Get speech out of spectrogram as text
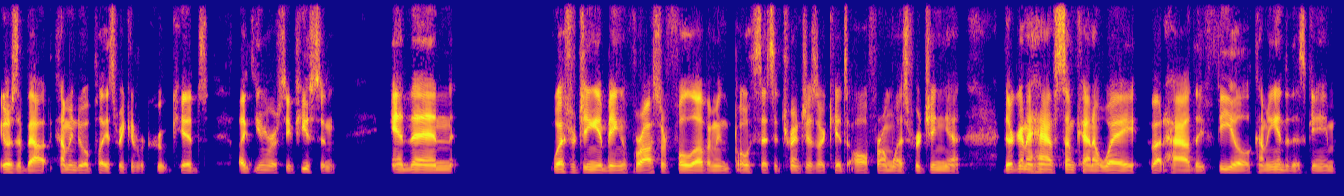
It was about coming to a place where he could recruit kids like the University of Houston. And then West Virginia being a roster full of, I mean, both sets of trenches are kids all from West Virginia. They're going to have some kind of way about how they feel coming into this game.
